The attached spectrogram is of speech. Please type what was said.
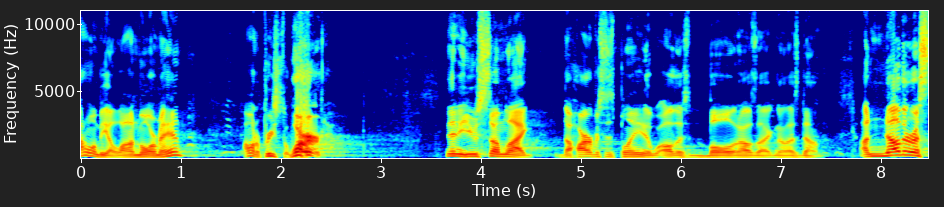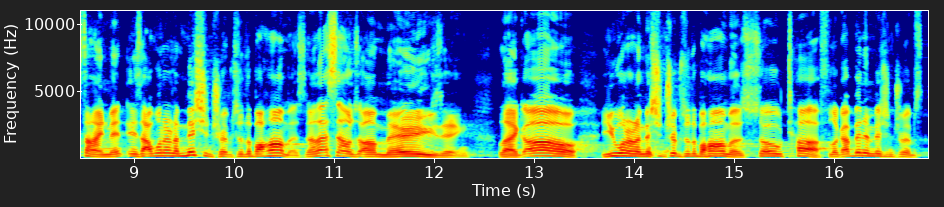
I don't want to be a lawnmower man. I want to preach the word. Then he used some like the harvest is plenty, all this bull, and I was like, no, that's dumb. Another assignment is I went on a mission trip to the Bahamas. Now that sounds amazing. Like, oh, you went on a mission trip to the Bahamas. So tough. Look, I've been in mission trips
